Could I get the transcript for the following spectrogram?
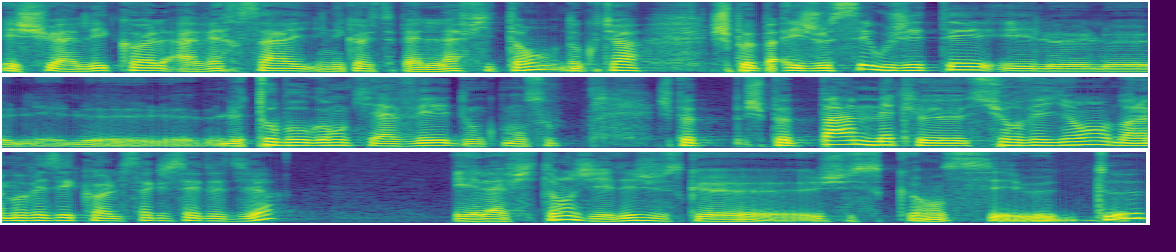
Et je suis à l'école à Versailles, une école qui s'appelle Lafitan. Donc, tu vois, je peux pas. Et je sais où j'étais et le, le, le, le toboggan qu'il y avait. Donc, mon sou... je, peux, je peux pas mettre le surveillant dans la mauvaise école. C'est ça que j'essaie de dire. Et Lafitan, j'y étais jusqu'en CE2,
